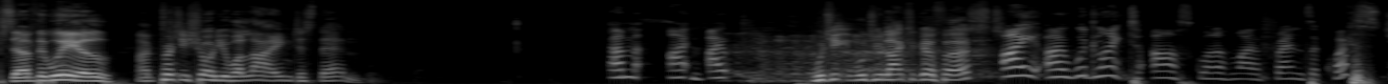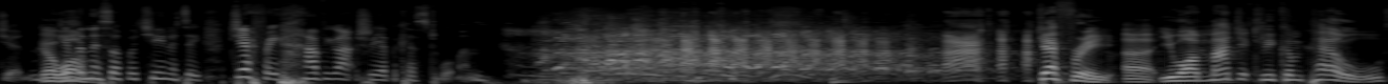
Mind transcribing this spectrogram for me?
serve the wheel. I'm pretty sure you were lying just then. um, I, I, Would you Would you like to go first? I, I would like to ask one of my friends a question, Go given on. this opportunity. Jeffrey, have you actually ever kissed a woman? Jeffrey, uh, you are magically compelled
